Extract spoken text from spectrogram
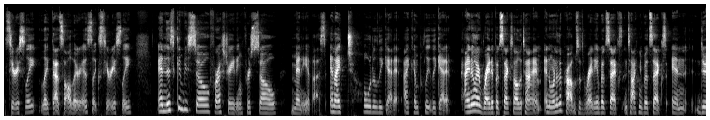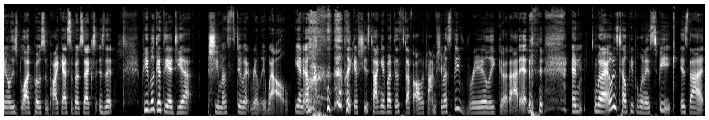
seriously? Like, that's all there is? Like, seriously? And this can be so frustrating for so many of us. And I totally get it. I completely get it. I know I write about sex all the time. And one of the problems with writing about sex and talking about sex and doing all these blog posts and podcasts about sex is that people get the idea she must do it really well, you know? like if she's talking about this stuff all the time, she must be really good at it. and what I always tell people when I speak is that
